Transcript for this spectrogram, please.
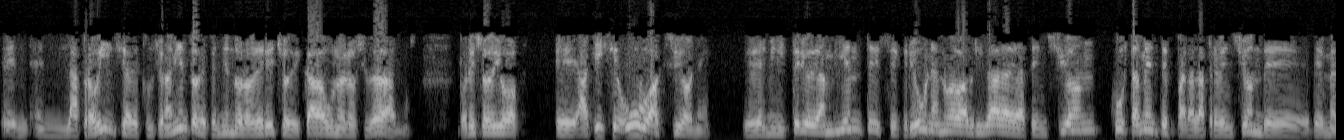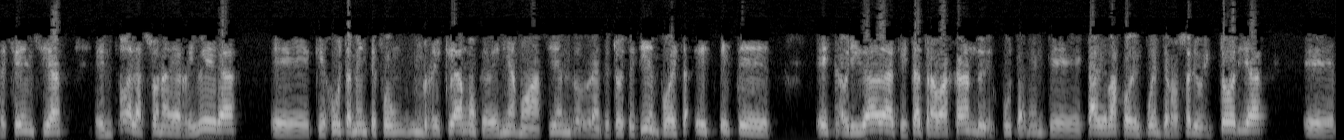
en, la provincia de funcionamiento defendiendo los derechos de cada uno de los ciudadanos. Por eso digo, eh, aquí se hubo acciones. Desde el Ministerio de Ambiente se creó una nueva brigada de atención justamente para la prevención de, de emergencias en toda la zona de Rivera, eh, que justamente fue un, reclamo que veníamos haciendo durante todo este tiempo. Esta, este, esta brigada que está trabajando y justamente está debajo del puente Rosario Victoria, eh,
